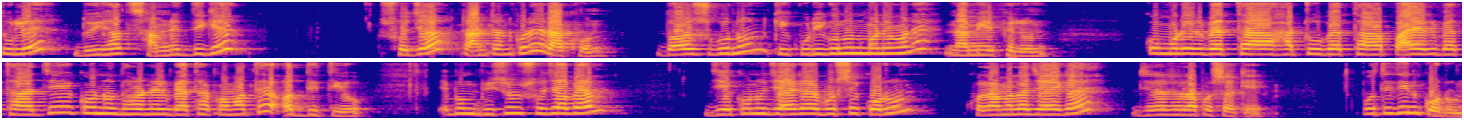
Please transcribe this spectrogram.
তুলে দুই হাত সামনের দিকে সোজা টান টান করে রাখুন। দশ গুনুন কি কুড়ি গুনুন মনে মনে নামিয়ে ফেলুন। কোমরের ব্যথা, হাঁটু ব্যথা, পায়ের ব্যথা, যে কোনো ধরনের ব্যথা কমাতে অদ্বিতীয়। এবং ভীষণ সোজা ব্যায়াম, যে কোনো জায়গায় বসে করুন, খোলামেলা জায়গায় ঢেলাঢালা পোশাকে। প্রতিদিন করুন।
